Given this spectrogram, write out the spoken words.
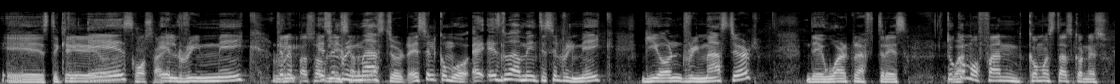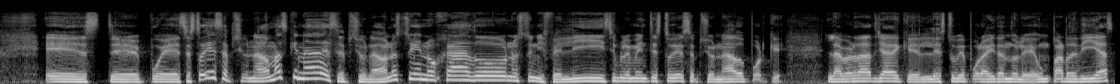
Este que es cosa, ¿eh? el remake. ¿Qué le pasó a Es el Blizzard ya? remaster. Es el como. Es nuevamente, es el remake guion remaster de Warcraft 3. Tú como fan, ¿cómo estás con eso? Este, pues estoy decepcionado, más que nada decepcionado. No estoy enojado, no estoy ni feliz, simplemente estoy decepcionado porque la verdad ya de que le estuve por ahí dándole un par de días,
